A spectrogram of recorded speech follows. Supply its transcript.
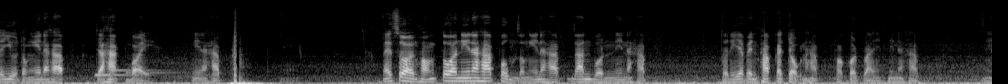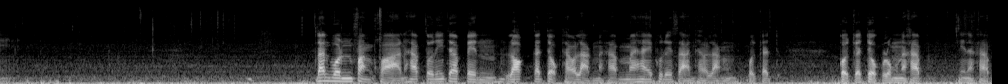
จะอยู่ตรงนี้นะครับ จะหักบ่อยนี่นะครับ ในส่วนของตัวนี้นะครับ ปุ่มตรงนี้นะครับ ด้านบนนี่นะครับ ตัวนี้จะเป็นพับกระจกนะครับพอกดไปนี่นะครับนี่ด้านบนฝั่งขวานะครับ ตัวนี้จะเป็นล็อกกระจกแถวหลังนะครับ ไม่ให้ผู้โดยสารแถวหลังกดกระกดกระจกลงนะครับ นี่นะครับ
